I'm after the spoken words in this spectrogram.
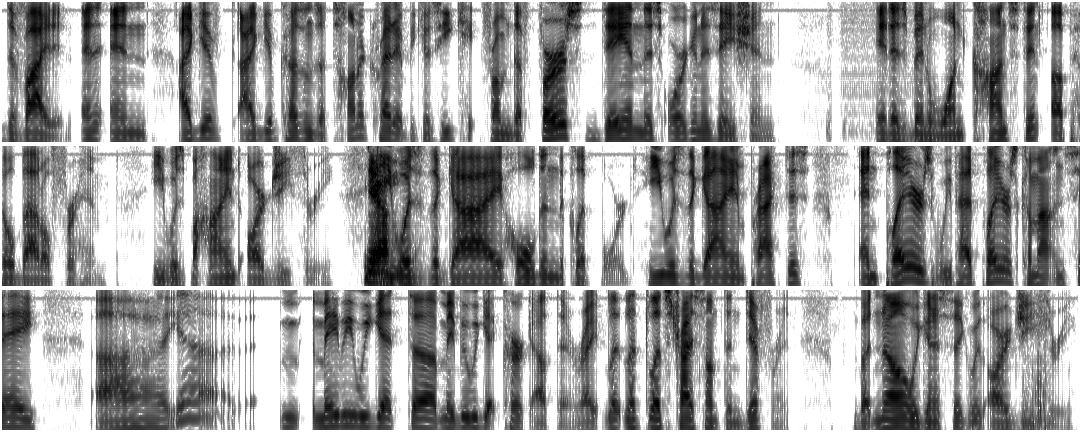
divided, and and I give I give Cousins a ton of credit because he ca- from the first day in this organization, it has been one constant uphill battle for him. He was behind RG three. Yeah. He was the guy holding the clipboard. He was the guy in practice. And players, we've had players come out and say, uh, "Yeah, m- maybe we get uh, maybe we get Kirk out there, right? Let, let, let's try something different." But no, we're gonna stick with RG three.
